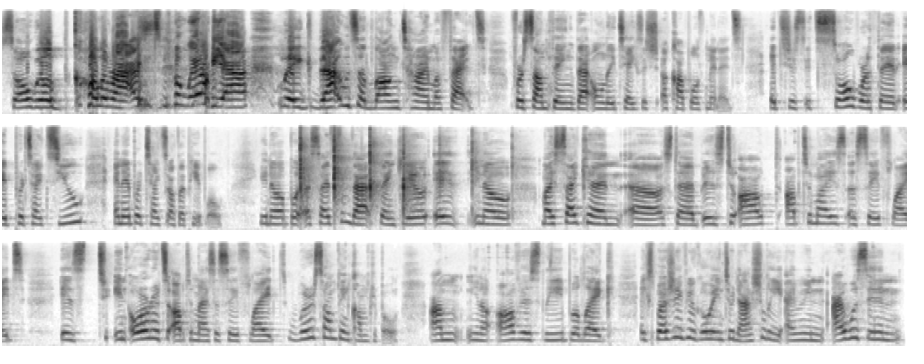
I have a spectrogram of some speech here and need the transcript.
so will cholera and malaria. Like that was a long time effect for something that only takes a, a couple of minutes. It's just it's so worth it. It protects you and it protects other people. You know, but aside from that, thank you. It you know my second uh, step is to opt- optimize a safe flight. Is to in order to optimize a safe flight, wear something comfortable. Um, you know, obviously, but like especially if you're going internationally. I mean, I was in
